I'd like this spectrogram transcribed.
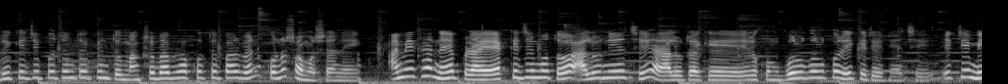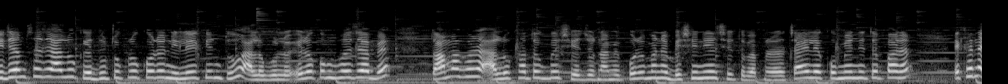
দুই কেজি পর্যন্ত কিন্তু মাংস ব্যবহার করতে পারবেন, কোনো সমস্যা নেই। আমি এখানে প্রায় এক কেজির মতো আলু নিয়েছি আর আলুটাকে এরকম গোল গোল করে কেটে নিয়েছি। একটি মিডিয়াম সাইজের আলুকে দু টুকরো করে নিলেই কিন্তু আলুগুলো এরকম হয়ে যাবে। তো আমার ঘরে আলু খাদক বেশি এর জন্য আমি পরিমাণে বেশি নিয়েছি, তবে আপনারা চাইলে কমিয়ে নিতে পারেন। এখানে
